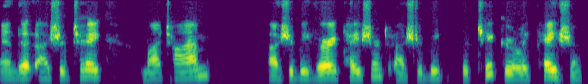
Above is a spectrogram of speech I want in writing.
and that I should take my time. I should be very patient. I should be particularly patient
